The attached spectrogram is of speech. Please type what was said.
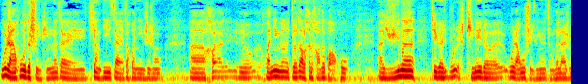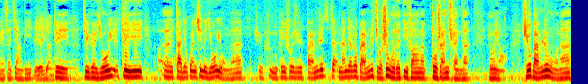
污染物的水平呢在降低，在在环境之中，啊、环呃环境呢得到了很好的保护，啊、鱼呢这个污体内的污染物水平呢总的来说也在降低，也在讲对这个游，对于呃大家关心的游泳呢，是我们可以说是百分之在南加州百分之九十五的地方呢都是安全的游泳，只有百分之五呢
